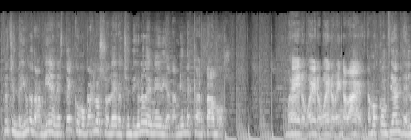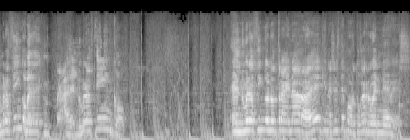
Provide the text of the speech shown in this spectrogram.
Este 81 también. Este como Carlos Soler, 81 de media. También descartamos. Bueno, bueno, bueno, venga, va, estamos confiantes. El número 5 me... Vale, el número 5. El número 5 no trae nada, ¿eh? ¿Quién es este? Portugués Rubén Neves.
